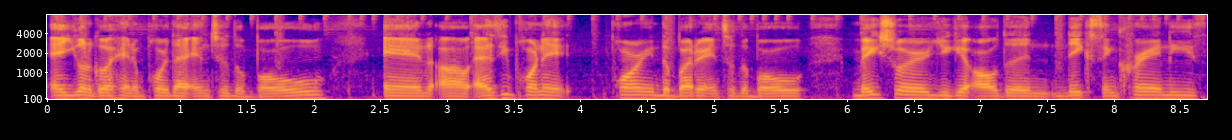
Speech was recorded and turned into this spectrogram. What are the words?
and you're gonna go ahead and pour that into the bowl. And uh, as you pour it, pouring the butter into the bowl, make sure you get all the nicks and crannies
